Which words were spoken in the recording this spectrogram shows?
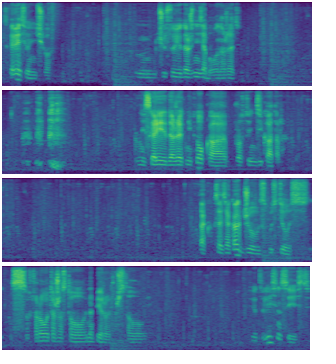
Скорее всего, ничего. Чувствую, ее даже нельзя было нажать. И скорее даже это не кнопка, а просто индикатор. Так, кстати, а как Джилл спустилась со второго этажа столовой на первый этаж столовой? Где-то лестница есть?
